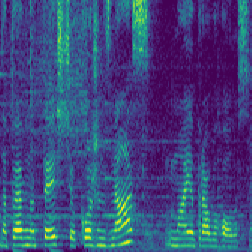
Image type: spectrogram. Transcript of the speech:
напевно те, що кожен з нас має право голосу.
